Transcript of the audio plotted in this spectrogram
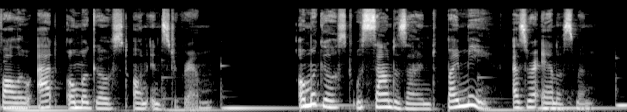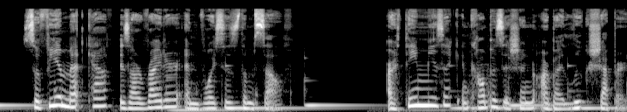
follow at Omaghost on Instagram. Omaghost was sound designed by me, Ezra Anisman. Sophia Metcalf is our writer and voices themselves. Our theme music and composition are by Luke Shepherd.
